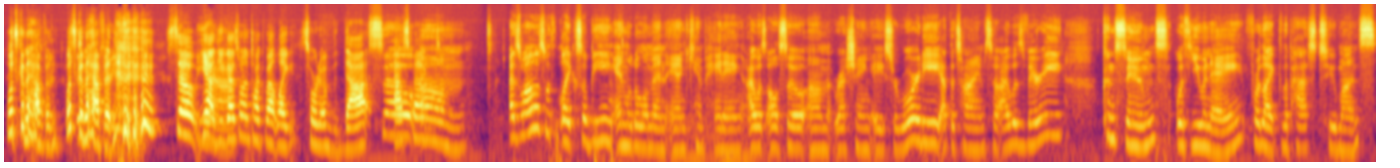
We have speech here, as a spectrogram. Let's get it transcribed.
What's gonna happen? What's gonna happen? so yeah, yeah, do you guys want to talk about like sort of that so, aspect? Um, as well as with like so being in Little Women and campaigning, I was also um, rushing a sorority at the time, so I was very consumed with UNA for like the past two months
